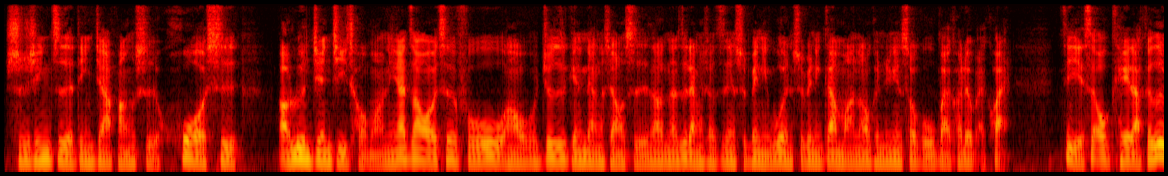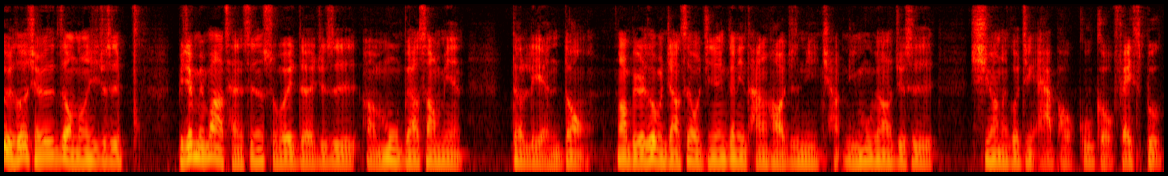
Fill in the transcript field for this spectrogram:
时薪制的定价方式，或是。啊，论件计酬嘛，你来找我一次服务啊，我就是给你两个小时，然后那这两个小时之间随便你问，随便你干嘛，然后我肯定给你收个五百块、六百块，这也是 OK 啦。可是有时候觉得这种东西就是比较没办法产生所谓的就是呃目标上面的联动。那比如说我们讲是我今天跟你谈好，就是你强你目标就是希望能够进 Apple、Google、Facebook，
